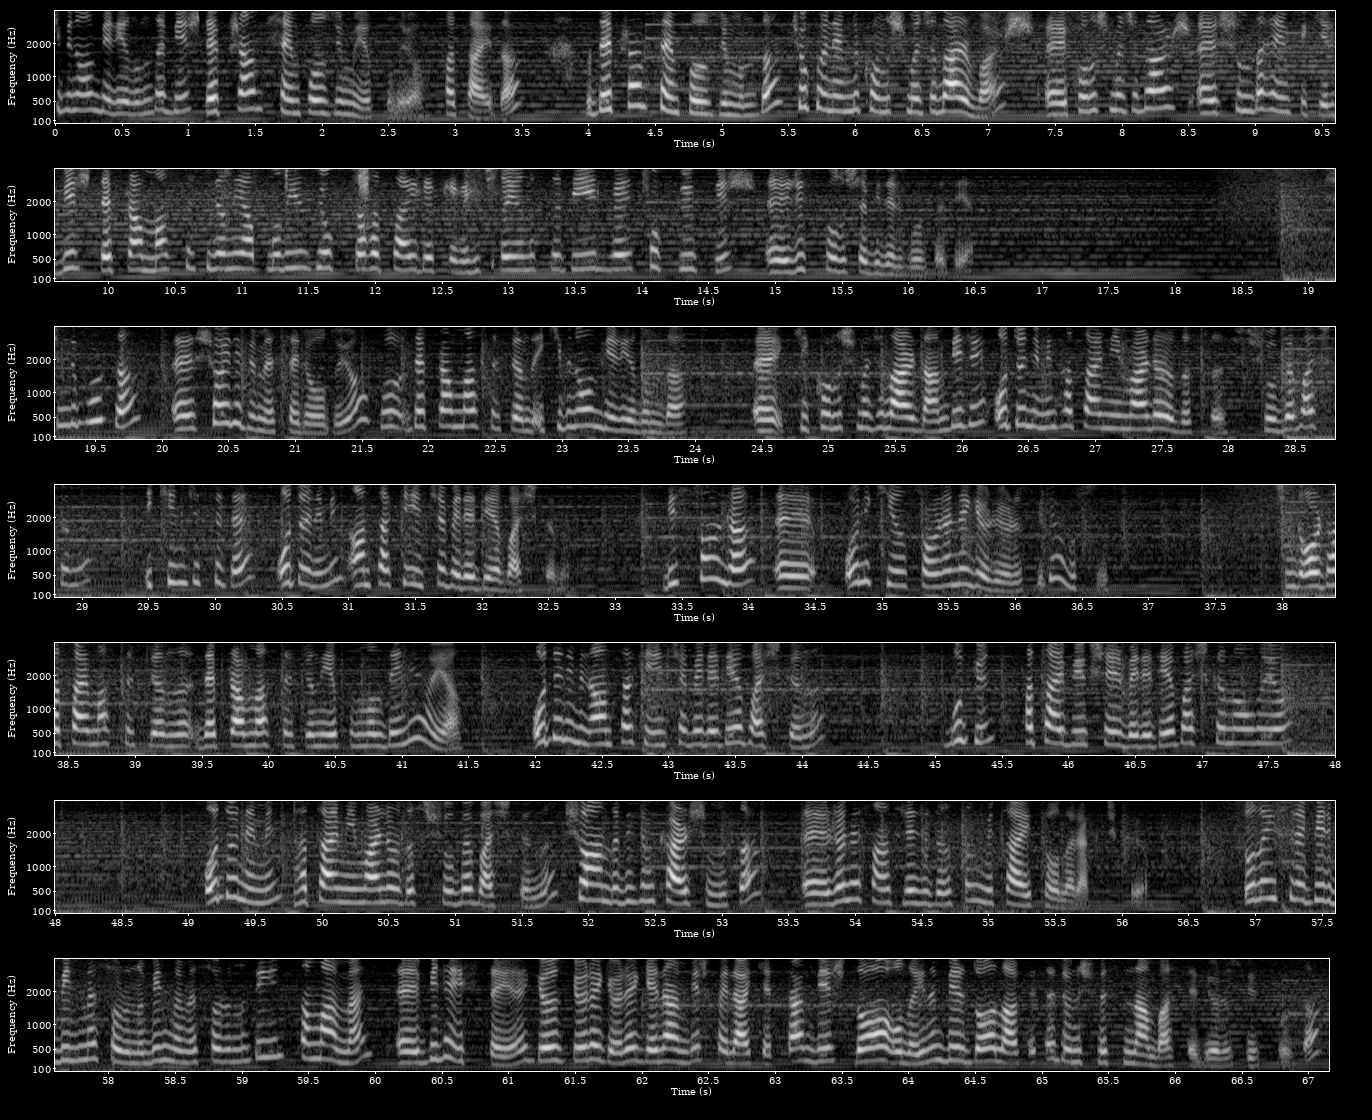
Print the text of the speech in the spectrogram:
2011 yılında bir deprem sempozyumu yapılıyor Hatay'da. Bu deprem sempozyumunda çok önemli konuşmacılar var. Ee, konuşmacılar e, şunda hemfikir, bir deprem master planı yapmalıyız yoksa Hatay depreme hiç dayanıklı değil ve çok büyük bir e, risk oluşabilir burada diye. Şimdi burada e, şöyle bir mesele oluyor. Bu deprem master planında 2011 yılında e, ki konuşmacılardan biri o dönemin Hatay Mimarlar Odası Şube Başkanı, ikincisi de o dönemin Antakya İlçe Belediye Başkanı. Biz sonra e, 12 yıl sonra ne görüyoruz biliyor musunuz? Şimdi orada Hatay Master Planı, deprem master planı yapılmalı deniyor ya. O dönemin Antakya İlçe Belediye Başkanı bugün Hatay Büyükşehir Belediye Başkanı oluyor. O dönemin Hatay Mimarlar Odası Şube Başkanı şu anda bizim karşımıza e, Rönesans Residence'ın müteahhiti olarak çıkıyor. Dolayısıyla bir bilme sorunu, bilmeme sorunu değil, tamamen e, bile isteye, göz göre göre gelen bir felaketten, bir doğa olayının bir doğal afete dönüşmesinden bahsediyoruz biz burada.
